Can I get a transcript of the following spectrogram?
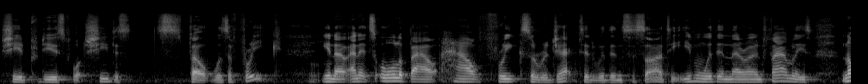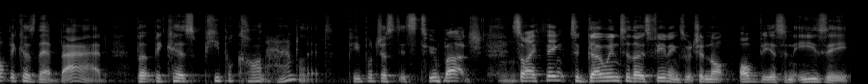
she had produced what she just felt was a freak you know, and it's all about how freaks are rejected within society, even within their own families, not because they're bad, but because people can't handle it people just it's too much. Mm-hmm. so i think to go into those feelings which are not obvious and easy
